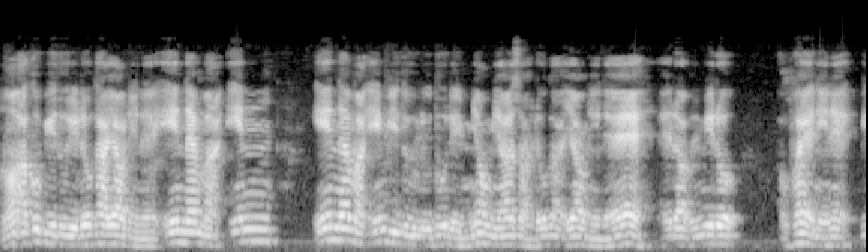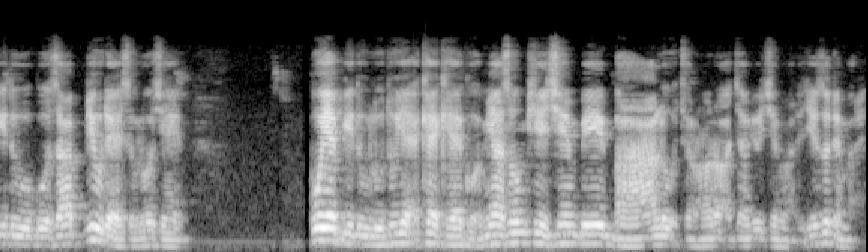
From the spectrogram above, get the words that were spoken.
နော်အခုပြည်သူတွေဒုက္ခရောက်နေတယ်အင်းထဲမှာအင်းအင်းထဲမှာအင်းပြည်သူလူထုတွေမြောက်များစွာဒုက္ခရောက်နေတယ်အဲ့တော့မိမိတို့ အဖွဲ့အနေနဲ့ပြည်သူကိုစားပြုတယ်ဆိုလို့ရှိရင်ကိုယ့်ရဲ့ပြည်သူလူထုရဲ့အခက်အခဲကိုအများဆုံးဖြည့်ရှင်းပေးပါလို့ကျွန်တော်တို့အကြံပြုချင်ပါတယ်ကျေးဇူးတင်ပါတယ်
